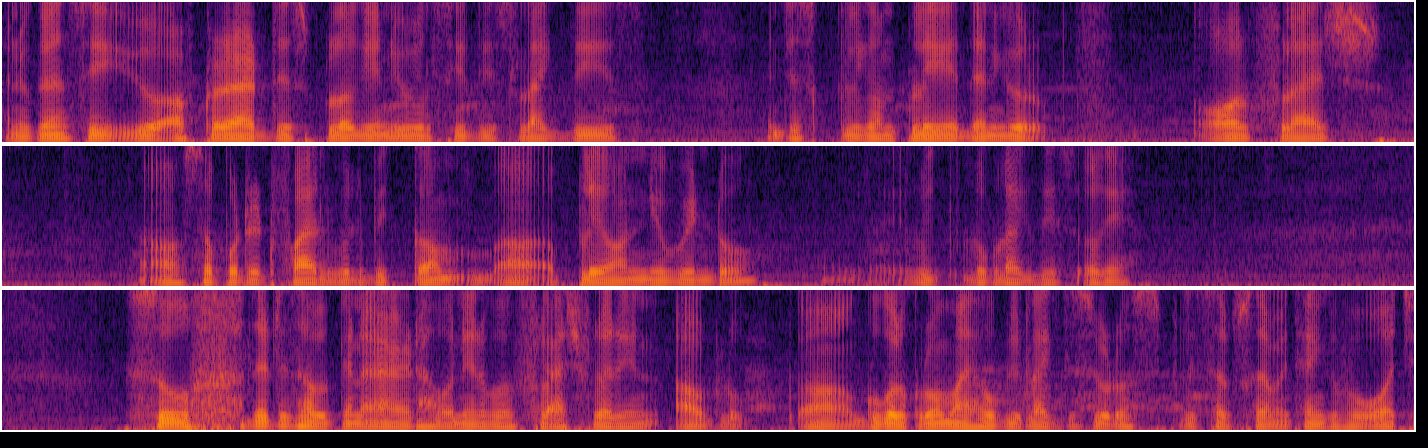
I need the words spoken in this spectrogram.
And you can see you after add this plugin you will see this like this. And just click on play then your all flash uh, supported file will become uh, play on new window. It will look like this okay so that is how you can add or enable flash player in outlook. Uh, google chrome i hope you like this video. Please subscribe. Me thank you for watching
